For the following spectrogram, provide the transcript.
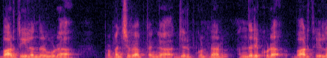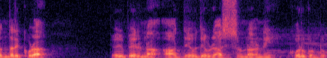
భారతీయులందరూ కూడా ప్రపంచవ్యాప్తంగా జరుపుకుంటున్నారు. అందరికీ కూడా భారతీయులందరికీ కూడా పేరు పేరున ఆ దేవదేవుడి ఆశీస్సులు ఉండాలని కోరుకుంటూ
